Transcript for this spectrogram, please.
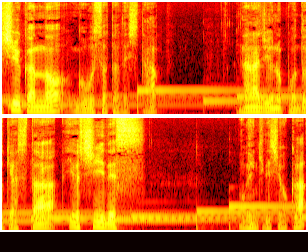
週間のご無沙汰でした。70のポッドキャスターヨッシーです。お元気でしょうか？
